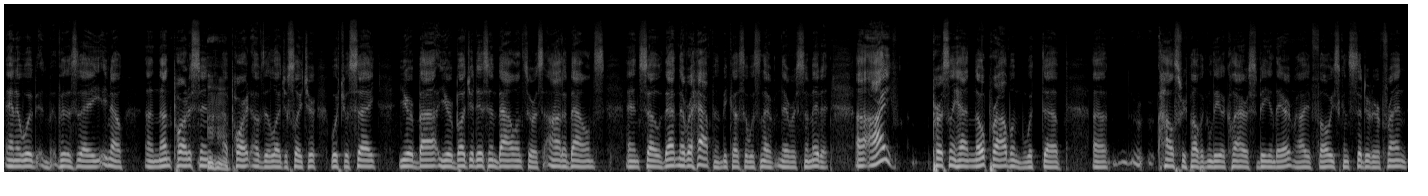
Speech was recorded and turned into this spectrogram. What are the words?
and it would it was a you know a nonpartisan mm-hmm. part of the legislature, which would say your ba- your budget is in balance or it's out of balance, and so that never happened because it was never never submitted. Uh, I personally had no problem with uh, uh, House Republican Leah Klarides being there. I've always considered her a friend.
